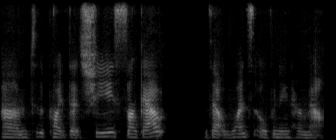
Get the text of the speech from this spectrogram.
um, to the point that she slunk out without once opening her mouth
